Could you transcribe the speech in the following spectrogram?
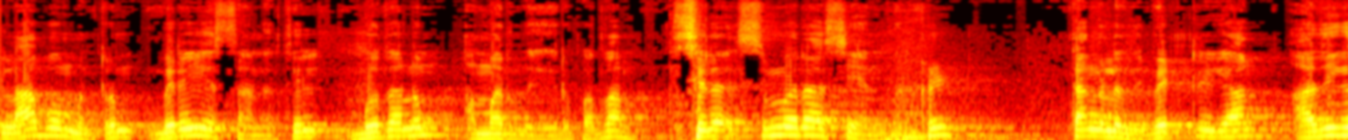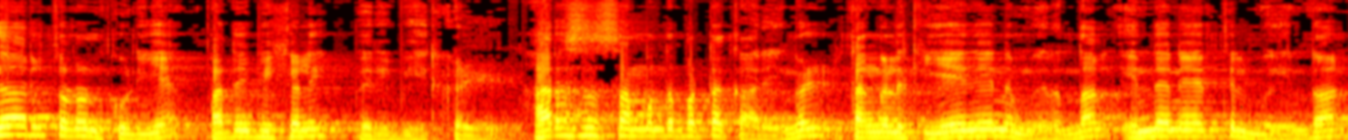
லாபம் மற்றும் விரயஸ்தானத்தில் புதனும் அமர்ந்து இருப்பதால் சில சிம்மராசி அன்பர்கள் தங்களது வெற்றியால் அதிகாரத்துடன் கூடிய பதவிகளை பெறுவீர்கள். அரசு சம்பந்தப்பட்ட காரியங்கள் தங்களுக்கு ஏதேனும் இருந்தால் இந்த நேரத்தில் முயன்றால்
